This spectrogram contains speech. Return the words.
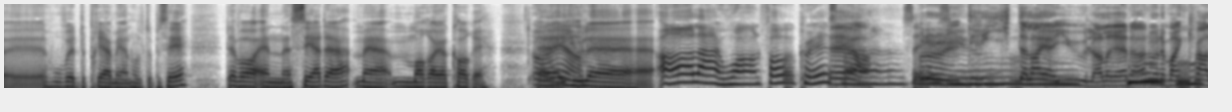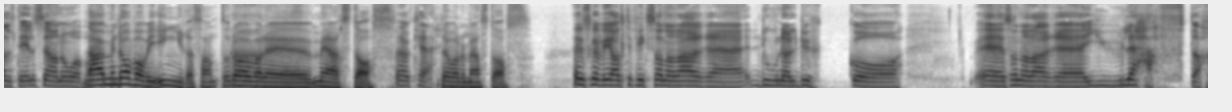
uh, hovedpremien, holdt jeg på å si, det var en CD med Mariah Carey. Å, eh, ja. Jule... All I want for Ja. Christmas Og da er is du you. drita lei av jul allerede. Da er det bare en kveld til, så er han over. Nei, men da var vi yngre, sant. Og da var det mer stas. Okay. Da var det mer stas. Jeg husker vi alltid fikk sånne der eh, Donald Duck og eh, sånne der eh, julehefter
